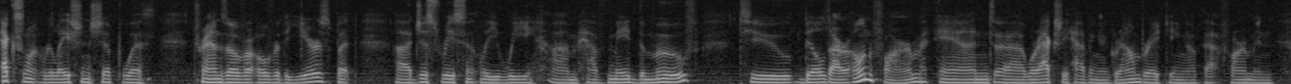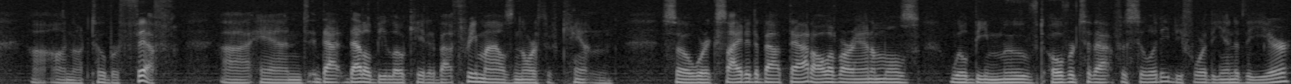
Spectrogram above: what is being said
excellent relationship with Transova over the years, but uh, just recently we um, have made the move to build our own farm, and uh, we're actually having a groundbreaking of that farm in uh, on October 5th, uh, and that that'll be located about three miles north of Canton. So we're excited about that. All of our animals will be moved over to that facility before the end of the year.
